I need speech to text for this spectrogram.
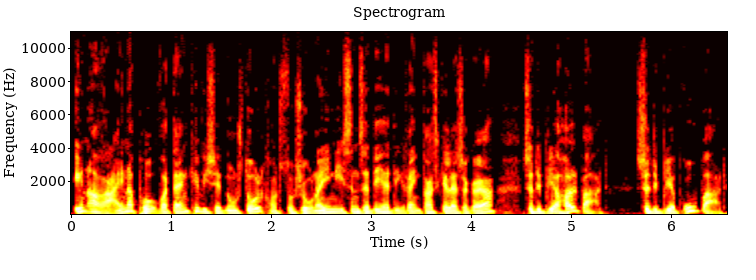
ind og regner på, hvordan kan vi sætte nogle stålkonstruktioner ind i, sådan så det her det rent faktisk kan lade sig gøre, så det bliver holdbart, så det bliver brugbart.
